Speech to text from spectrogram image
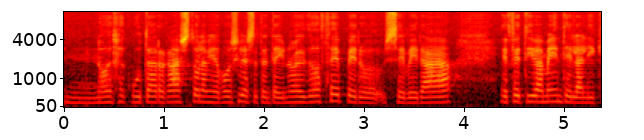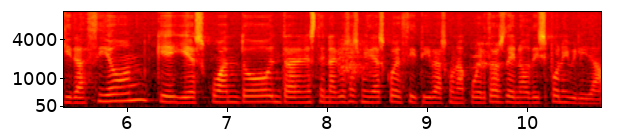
no ejecutar gasto en la medida posible el 71 del 12, pero se verá efectivamente la liquidación que, y es cuando entrarán en escenario esas medidas coercitivas con acuerdos de no disponibilidad.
